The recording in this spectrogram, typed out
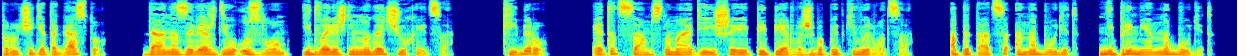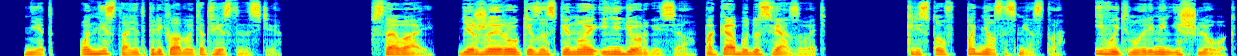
Поручить это Гасту? Да она завяжет его узлом, едва лишь немного очухается. Киберу? Этот сам сломает ей шею при первой же попытке вырваться. А пытаться она будет, непременно будет. Нет, он не станет перекладывать ответственности. «Вставай, держи руки за спиной и не дергайся, пока буду связывать». Крестов поднялся с места и вытянул ремень из шлевок.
